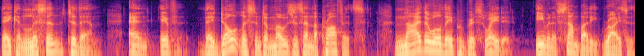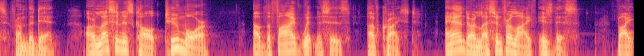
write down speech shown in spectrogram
they can listen to them. And if they don't listen to Moses and the prophets, neither will they be persuaded, even if somebody rises from the dead. Our lesson is called Two More of the Five Witnesses of Christ. And our lesson for life is this by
